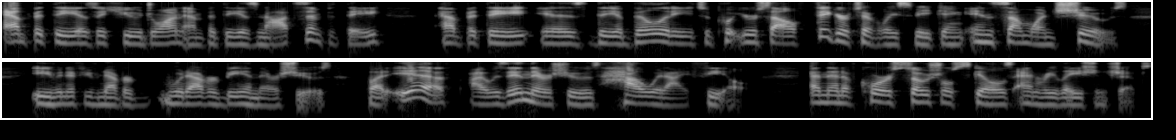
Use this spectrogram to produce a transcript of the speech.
Empathy is a huge one. Empathy is not sympathy. Empathy is the ability to put yourself, figuratively speaking, in someone's shoes, even if you've never would ever be in their shoes. But if I was in their shoes, how would I feel? And then, of course, social skills and relationships.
